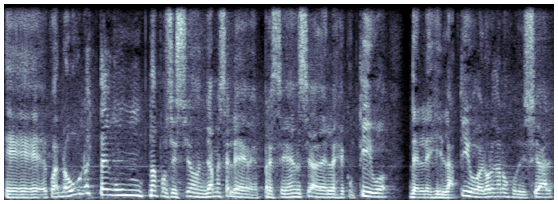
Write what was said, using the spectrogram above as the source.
eh, cuando uno está en una posición, llámese presidencia del Ejecutivo, del Legislativo, del órgano judicial,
